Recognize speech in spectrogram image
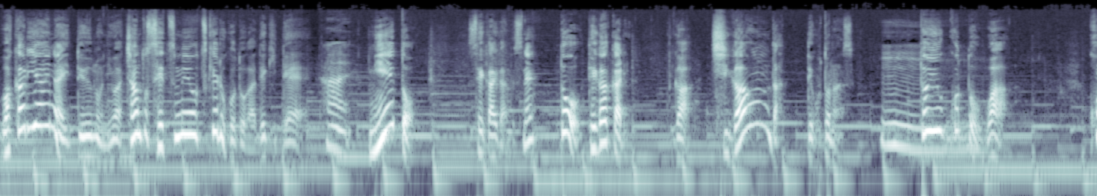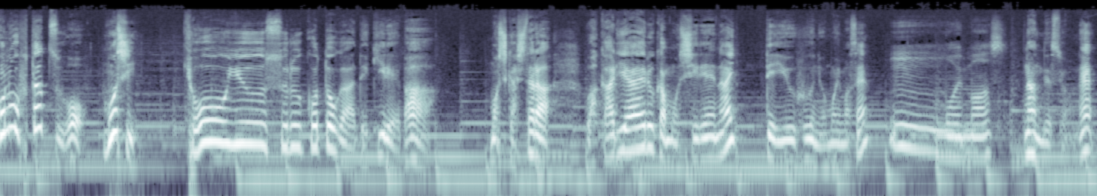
分かり合えないというのにはちゃんと説明をつけることができて、はい、見栄と世界観ですね。と手がかりが違うんだってことなんです。ということはこの2つをもし共有することができればもしかしたら分かり合えるかもしれないっていうふうに思いません？思います。なんですよね。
